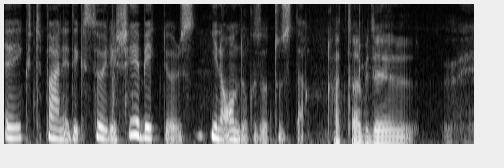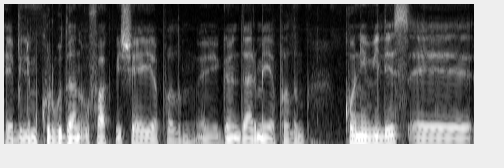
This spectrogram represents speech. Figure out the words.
e, kütüphanedeki söyleşiye bekliyoruz. Yine 19.30'da. Hatta bir de e, bilim kurgudan ufak bir şey yapalım, e, gönderme yapalım. Connie Willis e,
